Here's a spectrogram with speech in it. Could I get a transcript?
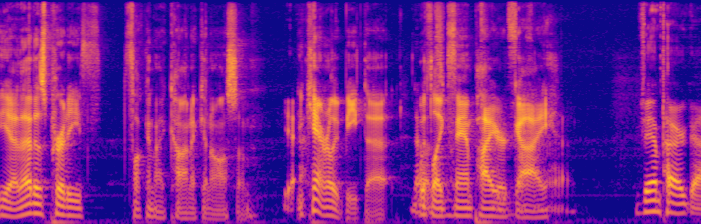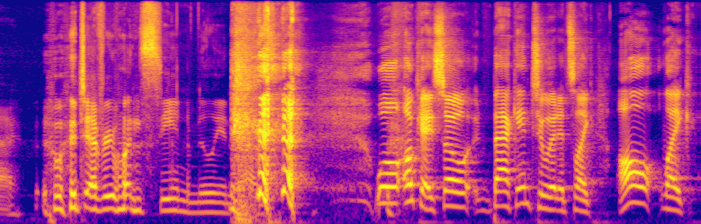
yeah, that is pretty f- fucking iconic and awesome. Yeah. you can't really beat that No, with like vampire guy. Vampire guy, which everyone's seen a million times. Well, okay, so back into it, it's like all like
